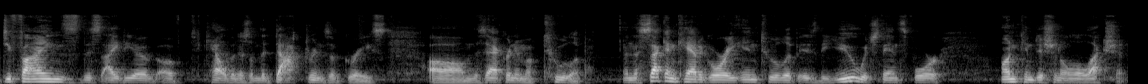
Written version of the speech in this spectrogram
defines this idea of, of, Calvinism, the doctrines of grace. Um, this acronym of TULIP. And the second category in TULIP is the U, which stands for unconditional election.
